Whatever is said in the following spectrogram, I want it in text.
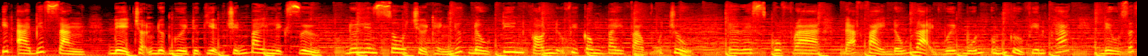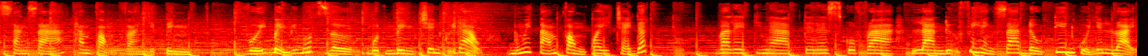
Ít ai biết rằng để chọn được người thực hiện chuyến bay lịch sử đưa Liên Xô trở thành nước đầu tiên có nữ phi công bay vào vũ trụ, Tereskova đã phải đấu lại với bốn ứng cử viên khác đều rất sáng giá, tham vọng và nhiệt tình. Với 71 giờ một mình trên quỹ đạo, 48 vòng quay trái đất. Valentina Tereshkova là nữ phi hành gia đầu tiên của nhân loại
